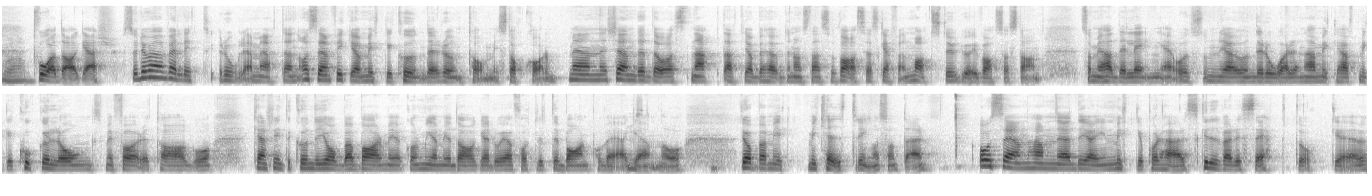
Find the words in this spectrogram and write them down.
wow. två dagars. Så det var väldigt roliga möten. Och sen fick jag mycket kunder runt om i Stockholm. Men kände då snabbt att jag behövde någonstans att vara. Så jag skaffade en matstudio i Vasastan som jag hade länge och som jag under åren har mycket, haft mycket kokolongs med företag och kanske inte kunde jobba bara med gourmetmiddagar då jag fått lite barn på vägen och jobba med, med catering och sånt där. Och sen hamnade jag in mycket på det här skriva recept och eh,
